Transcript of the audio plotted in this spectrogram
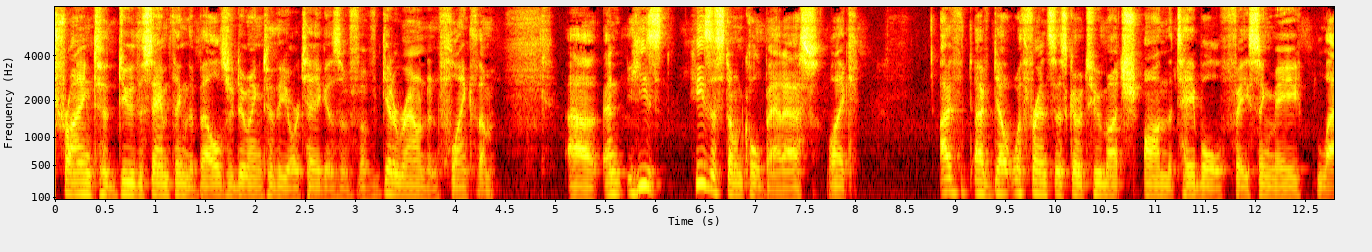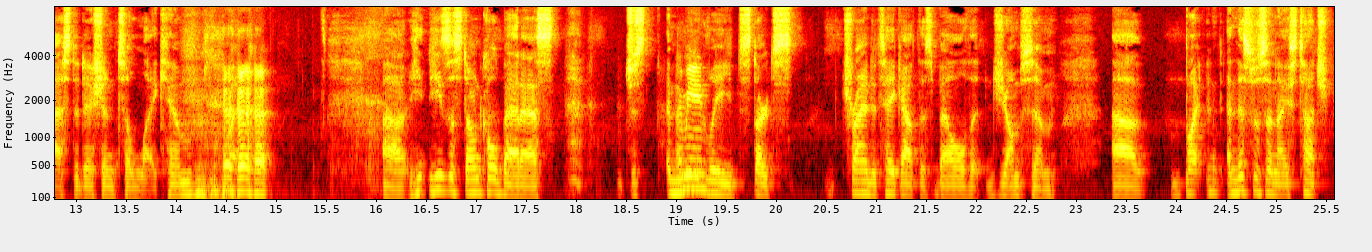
trying to do the same thing the Belles are doing to the Ortegas of, of get around and flank them. Uh, and he's he's a stone cold badass. Like I've I've dealt with Francisco too much on the table facing me last edition to like him. But, uh, he, he's a stone cold badass. Just immediately starts trying to take out this belle that jumps him. Uh, but and this was a nice touch.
